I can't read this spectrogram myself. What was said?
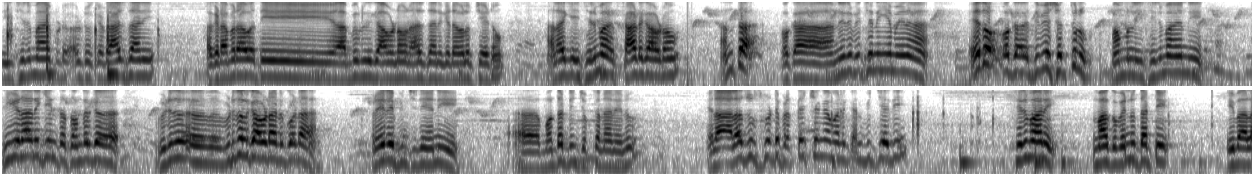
ఈ సినిమా ఇప్పుడు అటు ఇక్కడ రాజధాని అక్కడ అమరావతి అభివృద్ధి కావడం రాజధానికి డెవలప్ చేయడం అలాగే ఈ సినిమా స్టార్ట్ కావడం అంతా ఒక నిర్వచనీయమైన ఏదో ఒక దివ్య శక్తులు మమ్మల్ని ఈ సినిమాని తీయడానికి ఇంత తొందరగా విడుదల విడుదల కావడానికి కూడా ప్రేరేపించినాయని ఆ, మొదటి నుంచి చెప్తున్నా నేను. ఇలా అలా చూసుకుంటే ప్రత్యక్షంగా మనకు అనిపించేది సినిమాని మాకు వెన్ను తట్టి ఇవాళ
